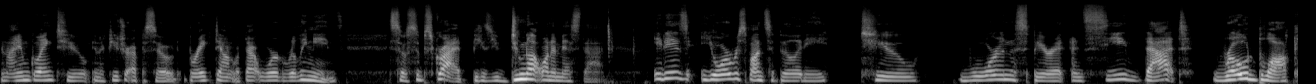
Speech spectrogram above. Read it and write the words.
And I am going to, in a future episode, break down what that word really means. So subscribe because you do not want to miss that. It is your responsibility to war in the spirit and see that roadblock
